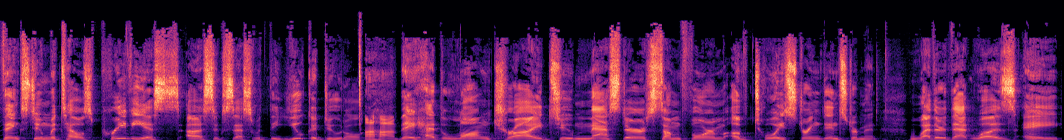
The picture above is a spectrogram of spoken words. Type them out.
thanks to Mattel's previous uh, success with the Uke-A-Doodle. Uh-huh. They had long tried to master some form of toy stringed instrument, whether that was a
